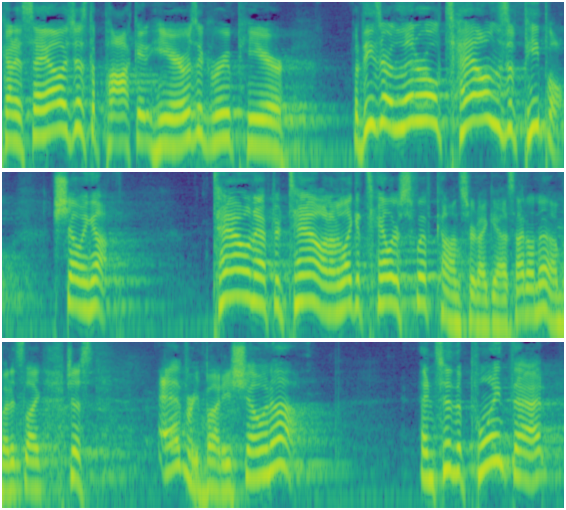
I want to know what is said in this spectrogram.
Kind of say, oh, it's just a pocket here, it was a group here. But these are literal towns of people showing up town after town. I mean, like a Taylor Swift concert, I guess. I don't know. But it's like just everybody's showing up. And to the point that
